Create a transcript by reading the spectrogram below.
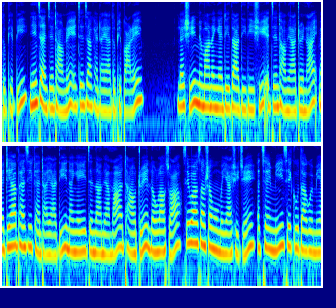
သူဖြစ်ပြီးငင်းကြံကျင်းထောင်တွင်အကျဉ်းချခံထားရသူဖြစ်ပါတယ် လက်ရှိမြန်မာနိုင်ငံဒေသအသီးသီးရှိအကျဉ်းထောင်များအတွင်း၌မတရားဖမ်းဆီးခံထားရသည့်နိုင်ငံရေးကျဉ်းသားများမှထောင်တွင်လုံလောက်စွာစေဝါဆောင်ရှောက်မှုမရရှိခြင်းအချိန်မီစေကူတာခွင့်မရ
